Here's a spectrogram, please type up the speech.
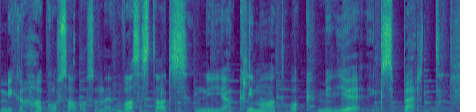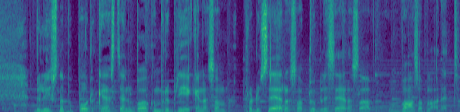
Mika Hakosalo som är Vasastads nya klimat och miljöexpert. Du lyssnar på podcasten Bakom rubrikerna som produceras och publiceras av Vasabladet.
